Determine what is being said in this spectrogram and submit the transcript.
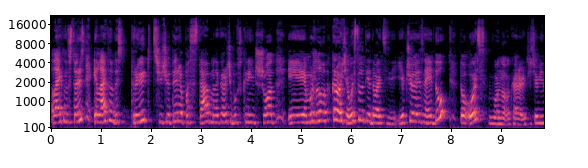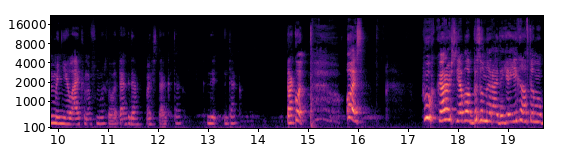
лайкнув сторіс, і лайкнув десь три чи чотири поста. В мене коротше був скріншот. І можливо, коротше, ось тут я давайте. Якщо я знайду, то ось воно коротше, що він мені лайкнув. Можливо, так, да. Ось так, так. Так. Так от. Ось. Фух, коротше, я була безумно рада. Я їхала в тому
